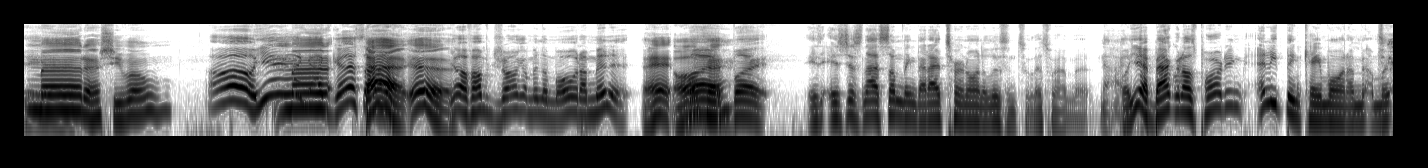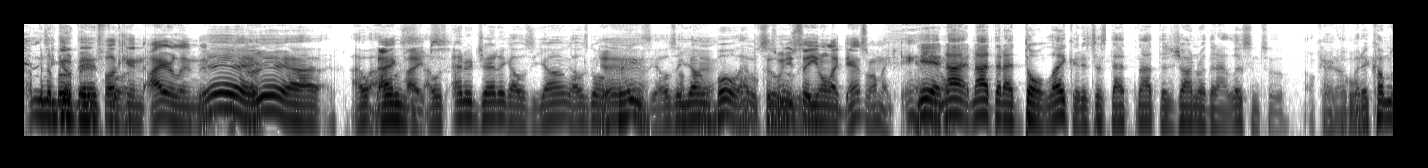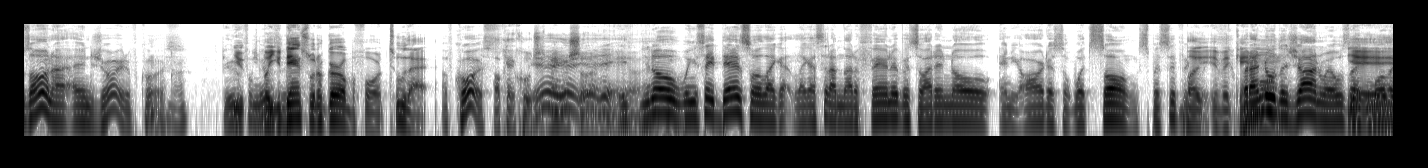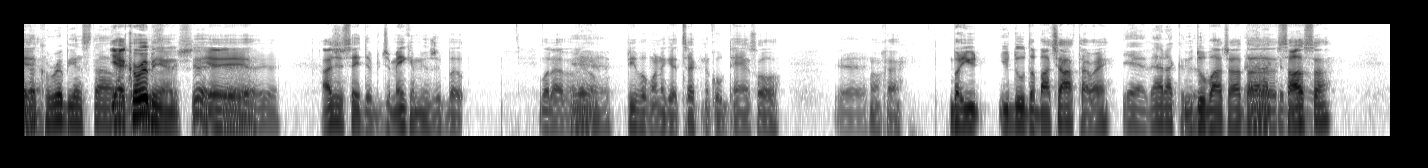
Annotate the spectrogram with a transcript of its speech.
Yeah. Murder She Wrote. Oh yeah, I, I Murder- guess. I, yeah. yo, if I'm drunk, I'm in the mode. I'm in it. Hey, oh, but okay. but it, it's just not something that I turn on to listen to. That's what I meant. Nah, but yeah, back when I was partying, anything came on. I'm I'm, I'm in the middle of been dance floor. fucking Ireland. Yeah, yeah. I, I, I was I was energetic. I was young. I was going Yeah, crazy. I was a young bull. Because when you say you don't like dancing, I'm like, damn. yeah, not not that I don't like it. It's just that's not the genre that I listen to. Okay, you know? cool. But it comes on. I, I enjoy it, of course. Okay. It's You, beautiful but you danced with a girl before to that. Of course. Okay, cool. Just Yeah, making yeah, sure. yeah, Yeah, yeah. yeah, You know, when you say dancehall, like like I said, I'm not a fan of it, so I didn't know any artists or what song specifically. But if it came But I knew on- the genre. It was like Yeah, more yeah, like a. Caribbean style. Yeah. Caribbean. Yeah, yeah, yeah. I just say the Jamaican music, but whatever. you know. People want to get technical dancehall. yeah, yeah. Okay. But you you do the bachata, right? Yeah, that I could You do. do bachata, salsa. Do.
